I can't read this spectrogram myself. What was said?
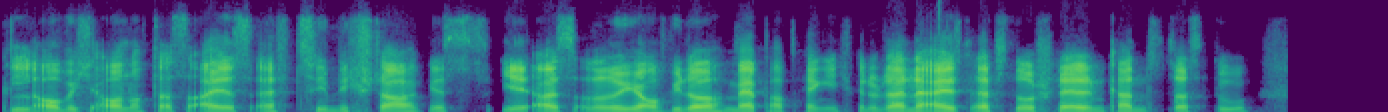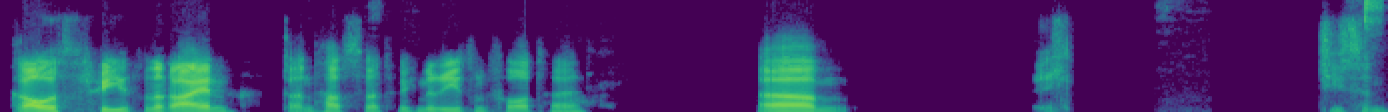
glaube ich auch noch, dass ISF ziemlich stark ist. Ist natürlich auch wieder map-abhängig. Wenn du deine ISF so stellen kannst, dass du rausschießen rein, dann hast du natürlich einen Riesenvorteil. Ähm, ich, die sind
